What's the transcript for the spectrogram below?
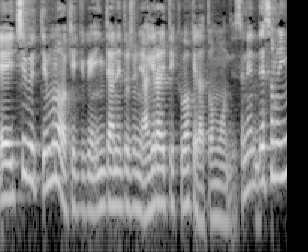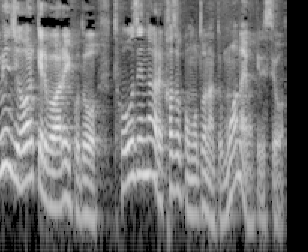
えー、一部っていうものは結局インターネットネット上に上げられていくわけだと思うんですね。で、そのイメージが悪ければ悪いほど、当然ながら家族を持とうなんて思わないわけですよ。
